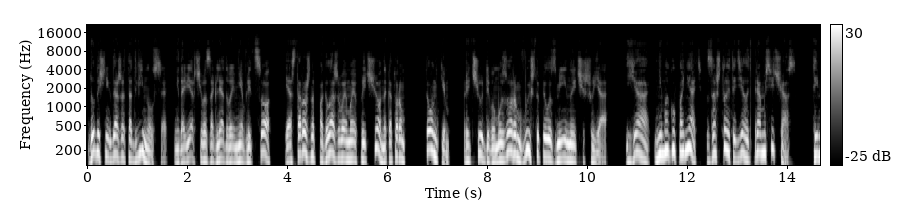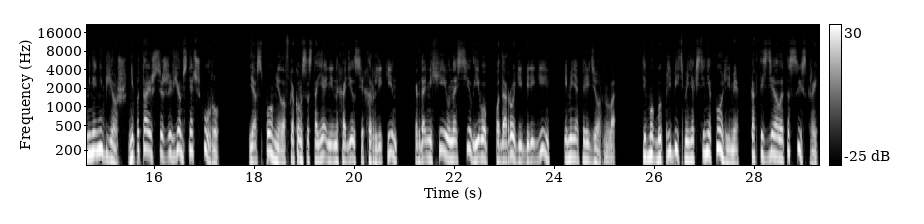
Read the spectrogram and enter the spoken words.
Дудочник даже отодвинулся, недоверчиво заглядывая мне в лицо и осторожно поглаживая мое плечо, на котором тонким, причудливым узором выступила змеиная чешуя. «Я не могу понять, за что это делать прямо сейчас. Ты меня не бьешь, не пытаешься живьем снять шкуру». Я вспомнила, в каком состоянии находился Харликин когда Михей уносил его по дороге берегинь и меня передернуло. «Ты мог бы прибить меня к стене кольями, как ты сделал это с искрой,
